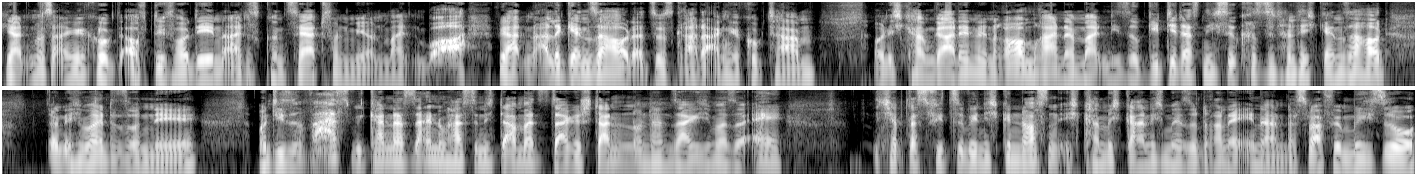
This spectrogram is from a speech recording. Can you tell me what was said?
die hatten was angeguckt auf DVD, ein altes Konzert von mir und meinten, boah, wir hatten alle Gänsehaut, als wir es gerade angeguckt haben. Und ich kam gerade in den Raum rein, dann meinten die so, geht dir das nicht so, kriegst du da nicht Gänsehaut? Und ich meinte so, nee. Und die so, was, wie kann das sein? Du hast du nicht damals da gestanden? Und dann sage ich immer so, ey, ich habe das viel zu wenig genossen. Ich kann mich gar nicht mehr so dran erinnern. Das war für mich so,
